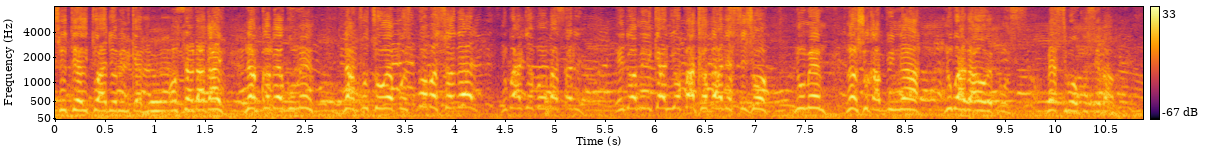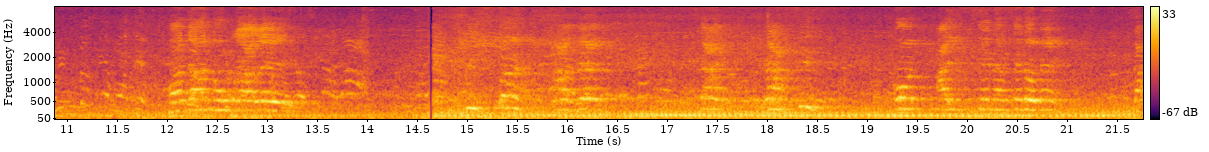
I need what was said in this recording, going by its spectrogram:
sou teritwa Dominika. On sel bagay, nan prebe goumen, nan foutou repos promosyonel, nou bal devon ambasade. E Dominika nyo pa krepa desijon, nou menm, nan chou kap vina, nou bal ba ou repos. Mersi mou kouse bab. Padan nou prale, suspens avek, rasist, contre haïtien dans ce domaine. Ça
